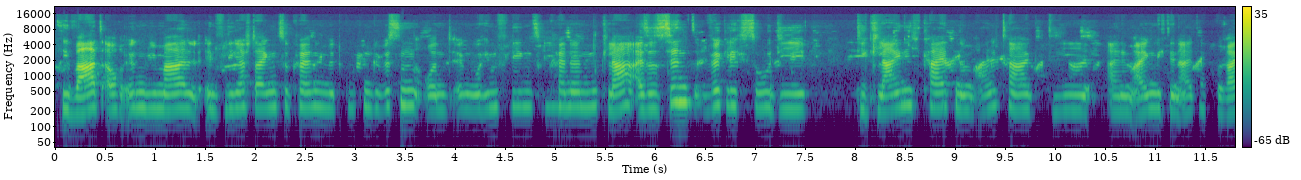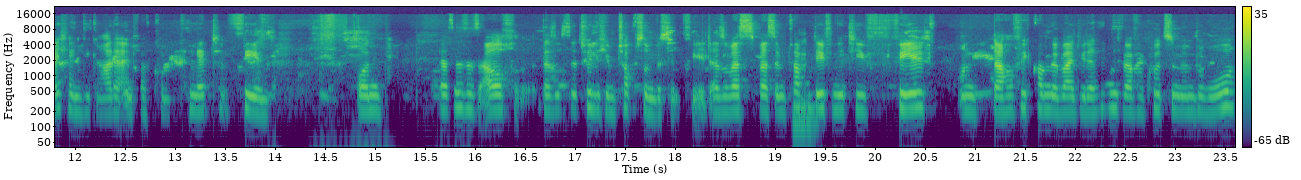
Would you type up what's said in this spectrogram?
privat auch irgendwie mal in Flieger steigen zu können mit gutem Gewissen und irgendwo hinfliegen zu können. Klar, also es sind wirklich so die die Kleinigkeiten im Alltag, die einem eigentlich den Alltag bereichern, die gerade einfach komplett fehlen. Und das ist es auch, dass es natürlich im Job so ein bisschen fehlt. Also was, was im Job mhm. definitiv fehlt, und da hoffe ich, kommen wir bald wieder hin. Ich war vor kurzem im Büro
